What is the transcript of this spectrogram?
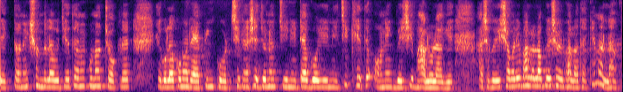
দেখতে অনেক সুন্দর লাগবে যেহেতু আমি কোনো চকলেট এগুলো কোনো র্যাপিং করছি না, সেজন্য চিনিটা গড়িয়ে নিচ্ছি। খেতে অনেক বেশি ভালো লাগে। আশা করি সবারই ভালো লাগবে। সবাই ভালো থাকেন। আল্লাহ।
